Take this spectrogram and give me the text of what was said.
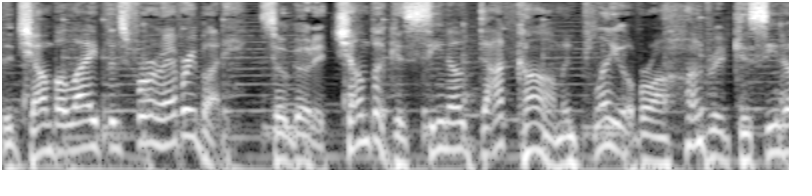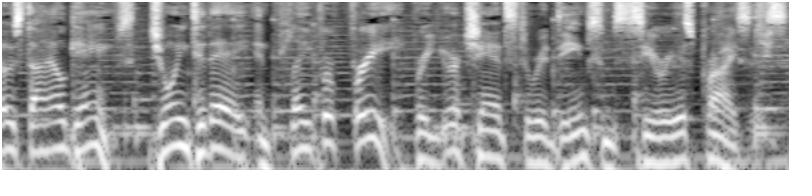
The Chumba life is for everybody. So go to ChumbaCasino.com and play over 100 casino style games. Join today and play for free for your chance to redeem some serious prizes.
